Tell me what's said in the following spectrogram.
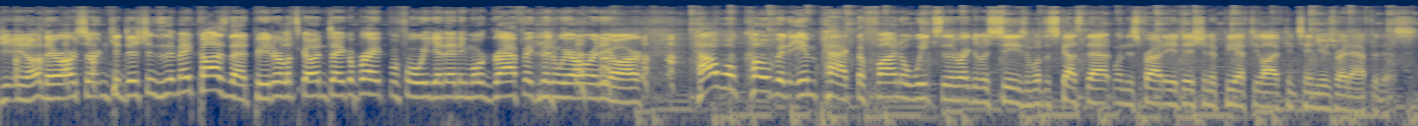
you know, there are certain conditions that may cause that, Peter. Let's go ahead and take a break before we get any more graphic than we already are. How will COVID impact the final weeks of the regular season? We'll discuss that when this Friday edition of PFT Live continues right after this.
